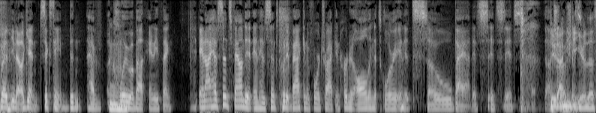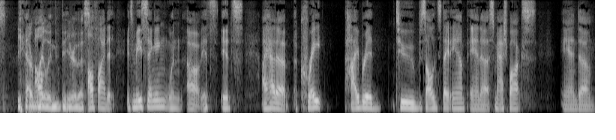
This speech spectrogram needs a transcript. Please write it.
but you know, again, 16 didn't have a clue about anything. And I have since found it and have since put it back in a four track and heard it all in its glory, and it's so bad. It's it's it's Dude, I need to hear this. Yeah, I I'll- really need to hear this. I'll find it. It's me singing when oh, it's it's. I had a a crate hybrid tube solid state amp and a Smashbox and um,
